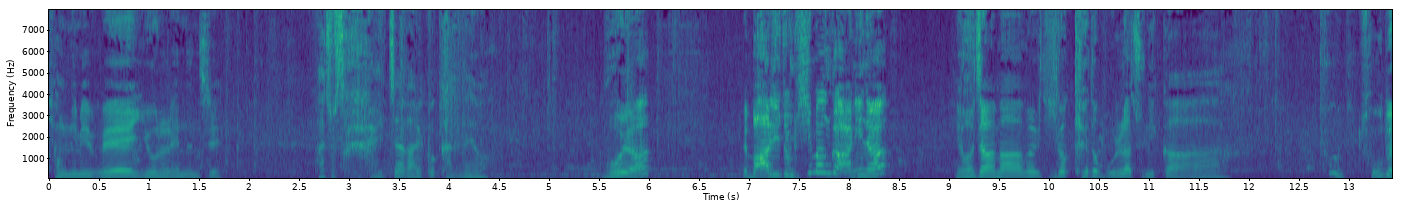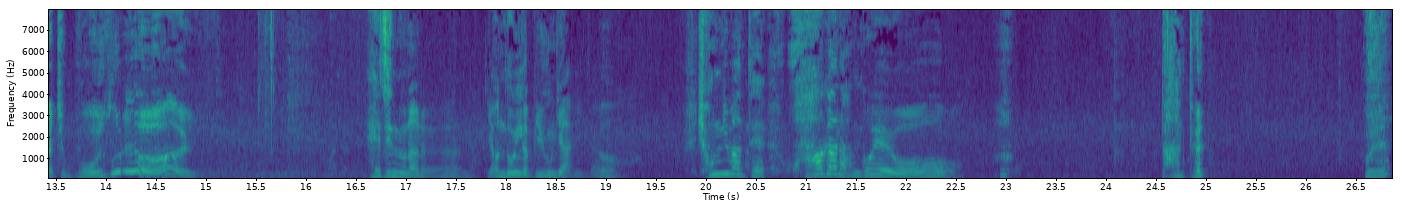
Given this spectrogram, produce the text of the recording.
형님이 왜 이혼을 했는지 아주 살짝 알 것 같네요. 뭐야? 말이 좀 심한 거 아니냐? 여자 마음을 이렇게도 몰라주니까 도, 도대체 뭔 소리야? 혜진 누나는 연동이가 미운 게 아니고요. 형님한테 화가 난 거예요. 나한테? 왜?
